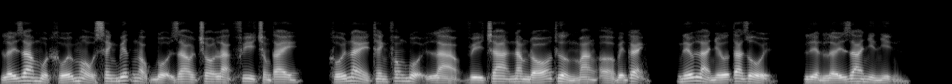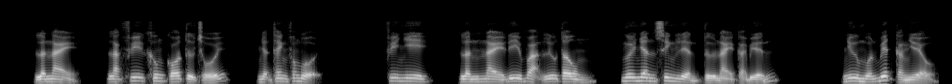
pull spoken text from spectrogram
lấy ra một khối màu xanh biếc ngọc bội giao cho Lạc Phi trong tay, khối này thanh phong bội là vì cha năm đó thường mang ở bên cạnh, nếu là nhớ ta rồi, liền lấy ra nhìn nhìn. Lần này, Lạc Phi không có từ chối, nhận thanh phong bội. Phi Nhi, lần này đi vạn lưu tông, ngươi nhân sinh liền từ này cải biến. Như muốn biết càng nhiều,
